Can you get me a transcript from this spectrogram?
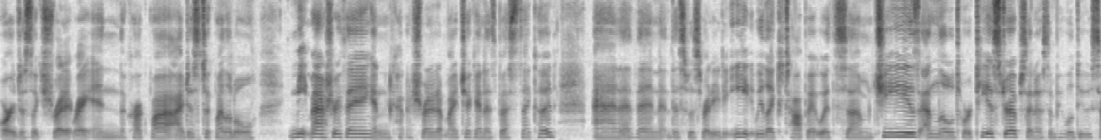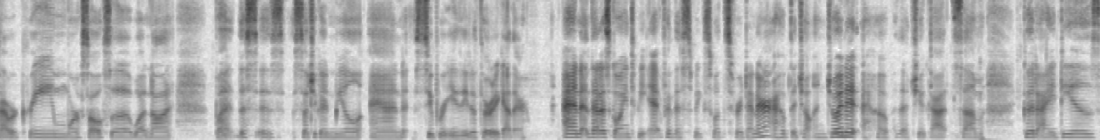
or just like shred it right in the crock pot. I just took my little meat masher thing and kind of shredded up my chicken as best as I could. And then this was ready to eat. We like to top it with some cheese and little tortilla strips. I know some people do sour cream or salsa, whatnot, but this is such a good meal and super easy to throw together. And that is going to be it for this week's What's for Dinner. I hope that y'all enjoyed it. I hope that you got some good ideas,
